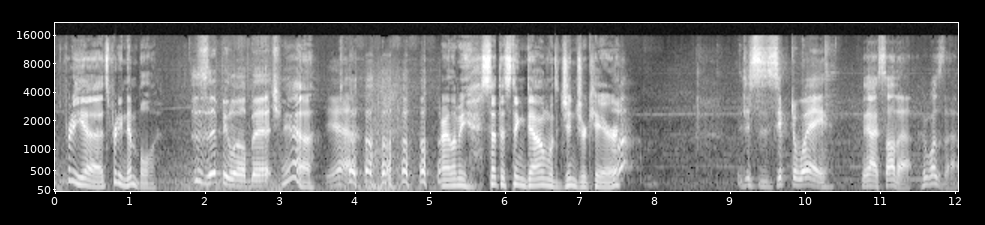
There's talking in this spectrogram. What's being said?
It's pretty uh it's pretty nimble. Zippy little bitch. Yeah. Yeah. All right, let me set this thing down with ginger care. It just zipped away. Yeah, I saw that. Who was that?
